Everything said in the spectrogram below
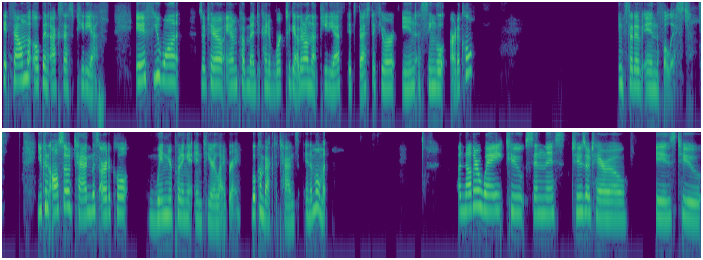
it found the open access PDF. If you want Zotero and PubMed to kind of work together on that PDF, it's best if you're in a single article instead of in the full list. You can also tag this article when you're putting it into your library. We'll come back to tags in a moment. Another way to send this to Zotero is to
